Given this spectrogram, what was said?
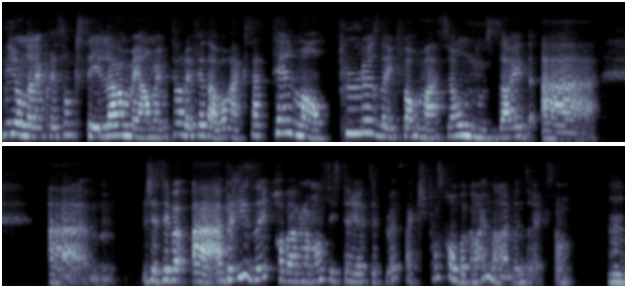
Oui, on a l'impression que c'est là, mais en même temps, le fait d'avoir accès à tellement plus d'informations nous aide à, à je sais pas, à, briser probablement ces stéréotypes-là. Fait que je pense qu'on va quand même dans la bonne direction. Hmm.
